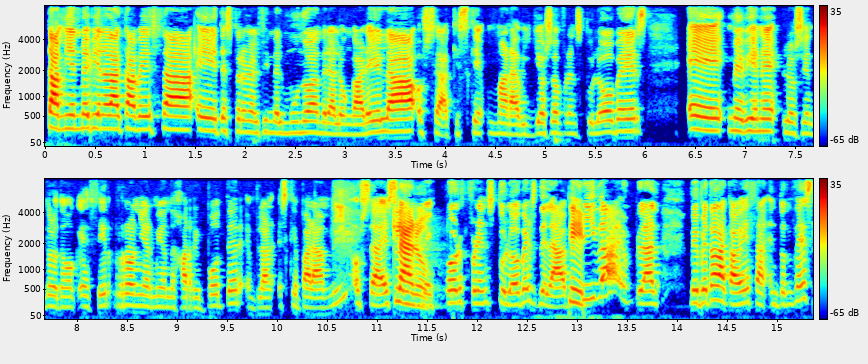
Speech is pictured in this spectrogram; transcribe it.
También me viene a la cabeza eh, Te espero en el fin del mundo de Andrea Longarela. O sea, que es que maravilloso Friends to Lovers. Eh, me viene, lo siento, lo tengo que decir, Ronnie Hermione de Harry Potter. En plan, es que para mí, o sea, es el mejor Friends to Lovers de la vida. En plan, me peta la cabeza. Entonces,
